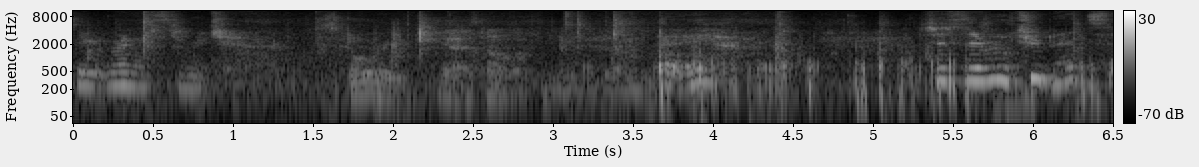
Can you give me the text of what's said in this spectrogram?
so you're running storage. Story. Okay. It's just there are two beds.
